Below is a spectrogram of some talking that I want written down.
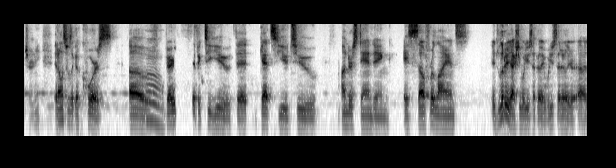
journey. It almost feels like a course of Mm. very specific to you that gets you to understanding a self-reliance. It literally actually what you said earlier, what you said earlier uh,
